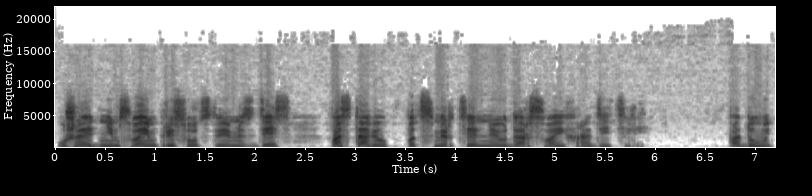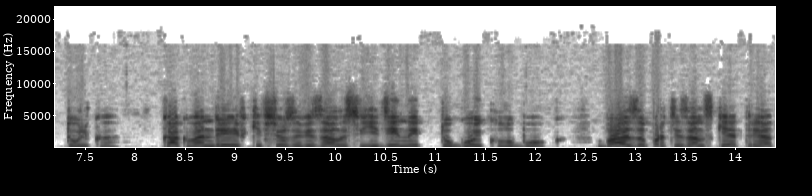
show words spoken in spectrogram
уже одним своим присутствием здесь, поставил под смертельный удар своих родителей. Подумать только, как в Андреевке все завязалось в единый тугой клубок. База, партизанский отряд,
